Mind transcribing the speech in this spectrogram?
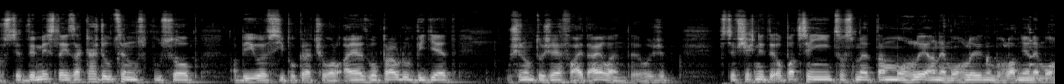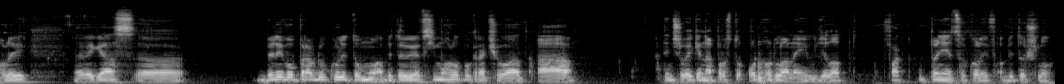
prostě vymyslej za každou cenu způsob, aby UFC pokračoval. A je opravdu vidět už jenom to, že je Fight Island. Jo? Že prostě všechny ty opatření, co jsme tam mohli a nemohli, nebo hlavně nemohli ve Vegas, uh, byly opravdu kvůli tomu, aby to UFC mohlo pokračovat a ten člověk je naprosto odhodlaný udělat fakt úplně cokoliv, aby to šlo.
